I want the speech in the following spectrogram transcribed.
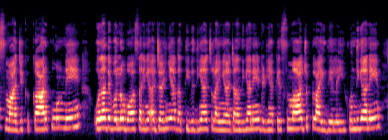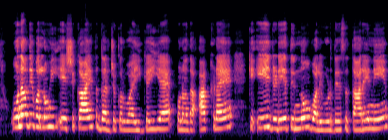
ਸਮਾਜਿਕ ਕਾਰਕੁਨ ਨੇ। ਉਹਨਾਂ ਦੇ ਵੱਲੋਂ ਬਹੁਤ ਸਾਰੀਆਂ ਅਜਿਹੀਆਂ ਗਤੀਵਿਧੀਆਂ ਚਲਾਈਆਂ ਜਾਂਦੀਆਂ ਨੇ, ਜਿਹੜੀਆਂ ਕਿ ਸਮਾਜ ਭਲਾਈ ਦੇ ਲਈ ਹੁੰਦੀਆਂ ਨੇ। ਉਹਨਾਂ ਦੇ ਵੱਲੋਂ ਹੀ ਇਹ ਸ਼ਿਕਾਇਤ ਦਰਜ ਕਰਵਾਈ ਗਈ ਹੈ। ਉਹਨਾਂ ਦਾ ਆਖਣਾ ਹੈ ਕਿ ਇਹ ਜਿਹੜੇ ਤਿੰਨੋਂ ਬਾਲੀਵੁੱਡ ਦੇ ਸਿਤਾਰੇ ਨੇ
